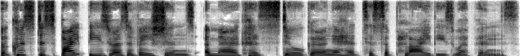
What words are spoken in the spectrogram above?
But, Chris, despite these reservations, America is still going ahead to supply these weapons.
